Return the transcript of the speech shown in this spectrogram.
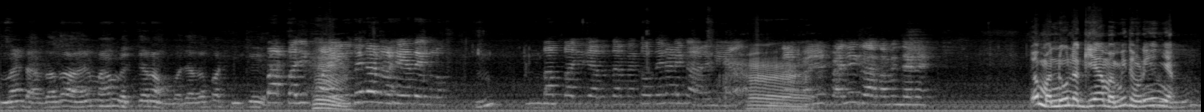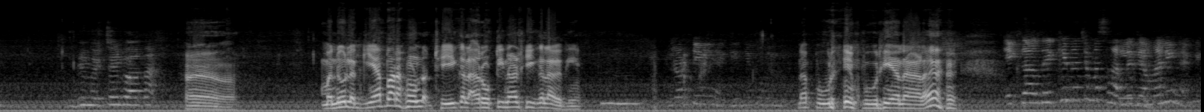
ਮੈਂ ਡਰਦਾ ਤਾਂ ਆਇਆ ਮੈਂ ਕਿਹਾ ਮਿਰਚਾਂ ਨਾ ਹੋਊਗਾ ਜ਼ਿਆਦਾ ਪਰ ਠੀਕ ਹੈ ਪਾਪਾ ਜੀ ਖਾਈ ਹੂੰ। ਉਹਦੇ ਨਾਲ ਰਹੇ ਆ ਦੇਖ ਲਓ। ਹੂੰ? ਹੂੰ। ਪਾਪਾ ਜੀ ਜ਼ਿਆਦਾਤਰ ਮੈਂ ਕਿਹਾ ਉਹਦੇ ਨਾਲ ਹੀ ਖਾ ਰਹੇ ਆ। ਹਾਂ। ਪਹਿਲੇ ਪਹਿਲੇ ਗਾ ਤਾਂ ਮਿੰਦੇ ਨੇ। ਉਹ ਮੰਨੂ ਲੱਗੀਆਂ ਮੰਮੀ ਥੋੜੀਆਂ ਜੀਆਂ ਹੂੰ। ਵੀ ਮਿਰਚ ਹੀ ਬਹੁਤ ਆ। ਹਾਂ। ਮੈਨੂੰ ਲੱਗੀਆਂ ਪਰ ਹੁਣ ਠੀਕ ਲ- ਰੋਟੀ ਨਾਲ ਠੀਕ ਲੱਗਦੀਆਂ। ਹੂੰ। ਰੋਟੀ ਨਹੀਂ ਹੈਗੀ ਜੀ ਪੂਰੀ। ਨਾ ਪੂਰੀ ਪੂਰੀਆਂ ਨਾਲ। ਇੱਕ ਗੱਲ ਦੇਖੀ ਨਾ ਚ ਮਸਾਲੇ ਜਮਾ ਨਹੀਂ ਹੈਗੇ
